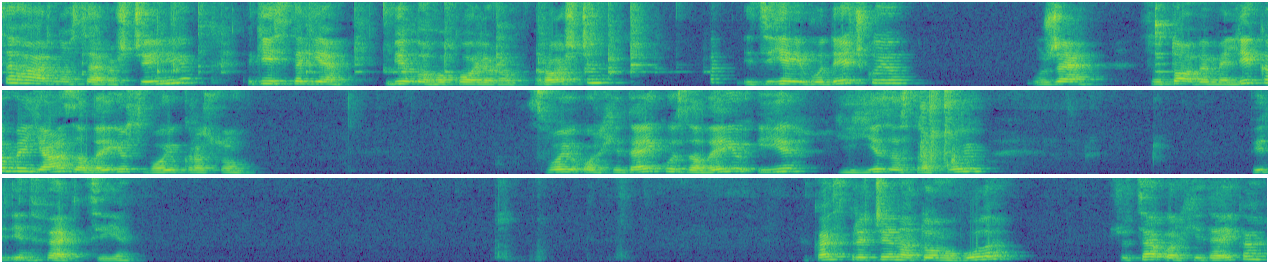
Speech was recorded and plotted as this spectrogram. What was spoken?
Це гарно все розчинюю. Такий стає білого кольору розчин. І цією водичкою, уже з готовими ліками, я залию свою красу. Свою орхідейку залию і її застрахую від інфекції. Якась причина тому була, що ця орхідейка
